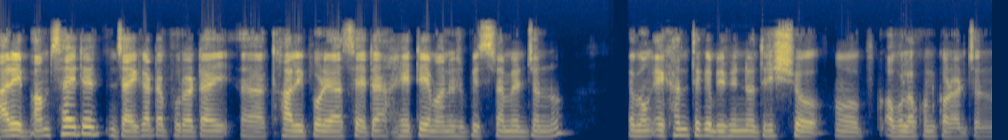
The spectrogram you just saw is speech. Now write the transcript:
আর এই বাম সাইডের জায়গাটা পুরাটাই খালি পড়ে আছে। এটা হেঁটে মানুষ বিশ্রামের জন্য এবং এখান থেকে বিভিন্ন দৃশ্য অবলোকন করার জন্য।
